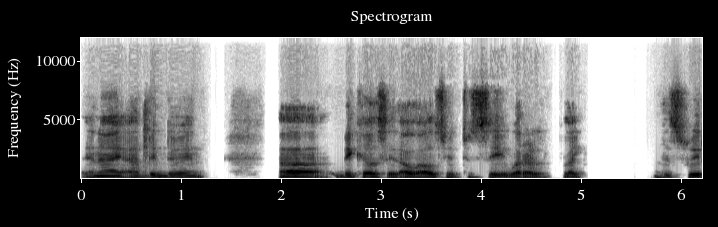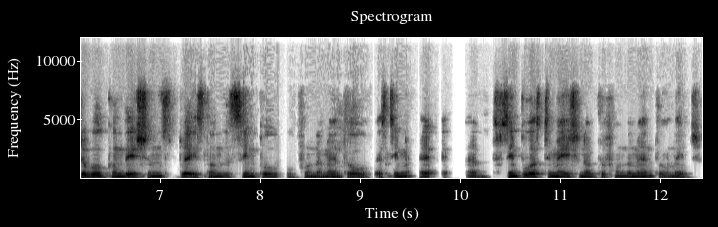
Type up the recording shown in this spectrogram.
and I have been doing. uh, because it allows you to see what are like the suitable conditions based on the simple fundamental uh, simple estimation of the fundamental niche,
